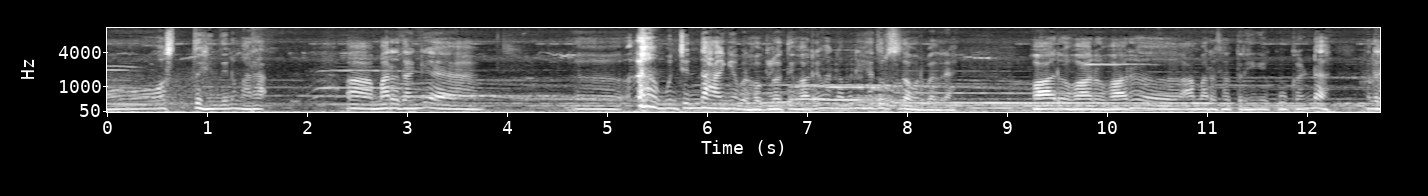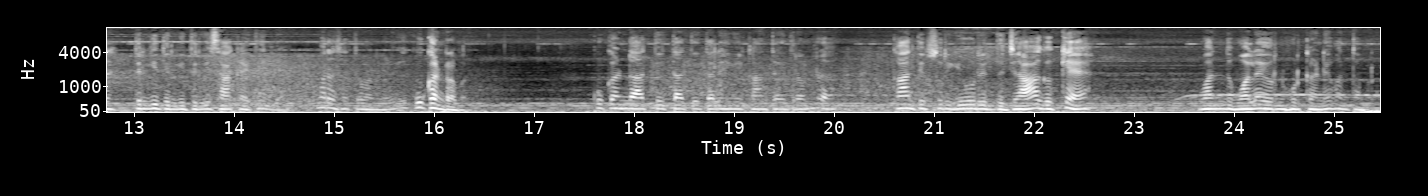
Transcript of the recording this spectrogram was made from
ಮಸ್ತ್ ಹಿಂದಿನ ಮರ. ಆ ಮರದಂಗೆ ಮುಂಚಿಂದ ಹಾಗೆ ಅವ್ರು ಹೊಗ್ಲೋತಿ ಹೊರ ನಮ್ಮನೆ ಹೆದರ್ಸದವ್ರು ಬಂದ್ರೆ ಹಾರು ಹಾರು ಹಾರು ಆ ಮರ ಸತ್ರ ಹೀಗೆ ಕೂಕಂಡ, ಅಂದರೆ ತಿರುಗಿ ತಿರುಗಿ ತಿರುಗಿ ಸಾಕಾಯ್ತು ಹಿಂಗೆ. ಮರ ಸತ್ರವಣಗಳಿಗೆ ಮನೆಗಳಿಗೆ ಕೂಕಂಡ್ರವ ಕೂಕಂಡು ಅತ್ತಿತ್ತ ತಲೆ ಹಿಂಗೆ ಕಾಣ್ತಾ ಇದ್ರು ಅಂದ್ರೆ ಕಾಂತಿಪ್ಸುರಿ ಇವ್ರಿದ್ದ ಜಾಗಕ್ಕೆ ಒಂದು ಮೊಲ ಇವ್ರನ್ನ ಹುಡ್ಕೊಂಡೇ ಬಂತಂಬ್ರು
